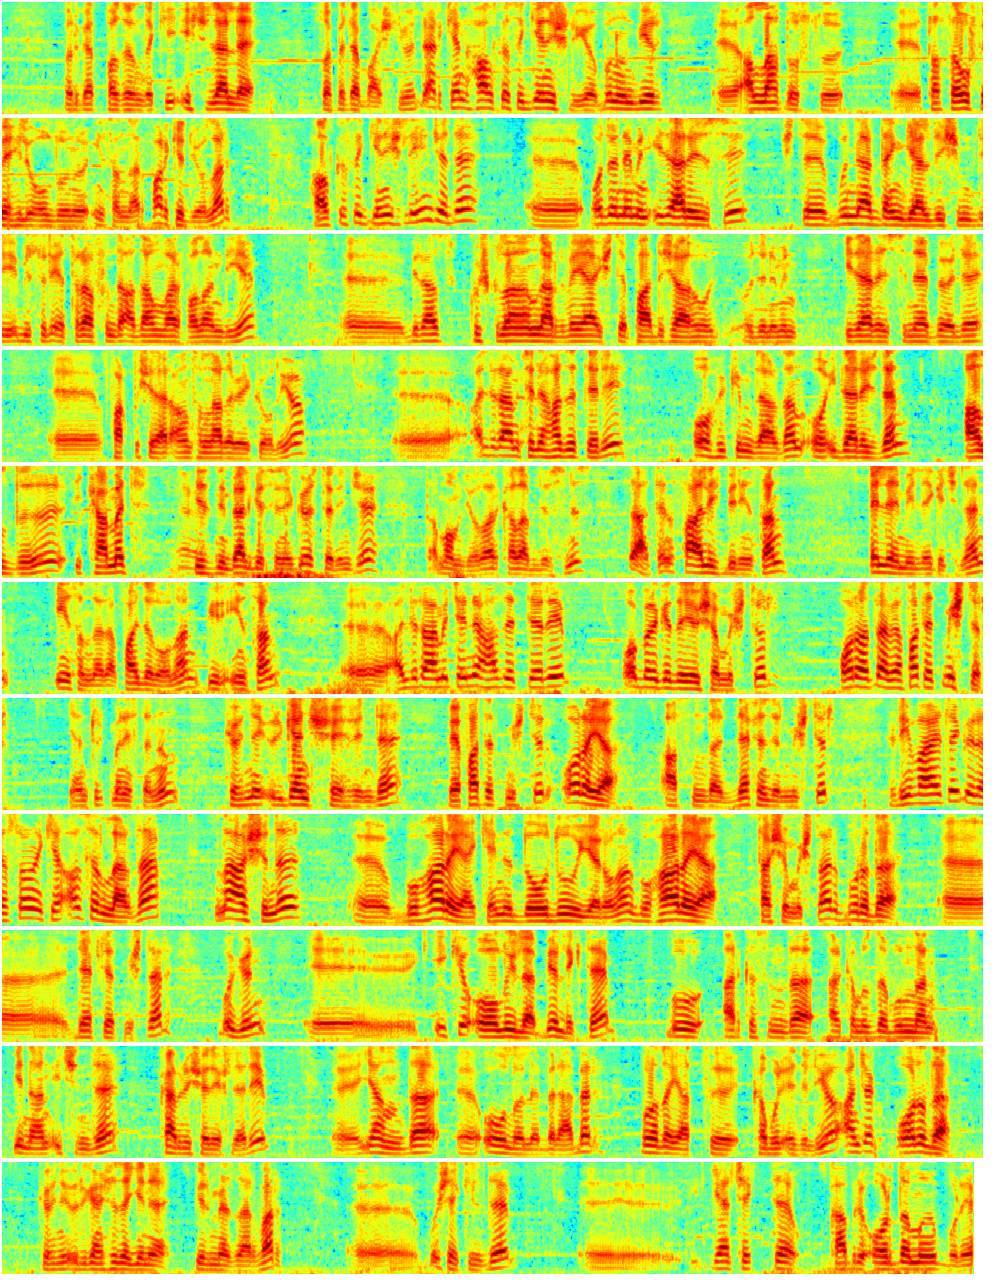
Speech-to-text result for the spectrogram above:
Irgat pazarındaki işçilerle sohbete başlıyor. Derken halkası genişliyor. Bunun bir e, Allah dostu, e, tasavvuf ehli olduğunu insanlar fark ediyorlar. Halkası genişleyince de e, o dönemin idarecisi işte bu nereden geldi şimdi bir sürü etrafında adam var falan diye biraz kuşkulananlar veya işte padişahı o- dönemin idarecisine böyle farklı şeyler anlatanlar da belki oluyor. Ali Rahmetli Hazretleri o hükümdardan, o idareciden aldığı ikamet Evet. izni belgesini gösterince tamam diyorlar kalabilirsiniz. Zaten salih bir insan, el emeğiyle geçinen, insanlara faydalı olan bir insan. E, Ali Rahmetli Hazretleri o bölgede yaşamıştır. Orada vefat etmiştir. Yani Türkmenistan'ın Köhne Ürgenç şehrinde vefat etmiştir. Oraya aslında defnedilmiştir. Rivayete göre sonraki asırlarda naaşını e, Buhara'ya, kendi doğduğu yer olan Buhara'ya taşımışlar. Burada e, defnetmişler. Bugün e, iki oğluyla birlikte bu arkasında arkamızda bulunan binanın içinde kabri şerifleri e, yanında e, oğluyla beraber burada yattığı kabul ediliyor. Ancak orada da Köhne Ürgenç'te de yine bir mezar var. Bu şekilde e, gerçekte kabri orada mı, buraya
